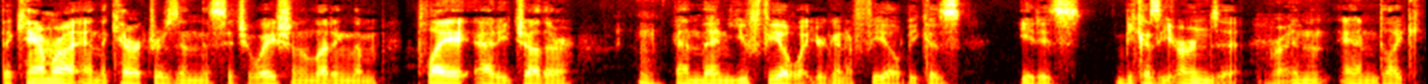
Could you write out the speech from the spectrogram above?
the camera and the characters in this situation and letting them play at each other hmm. and then you feel what you're going to feel because it is because he earns it Right. and and like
